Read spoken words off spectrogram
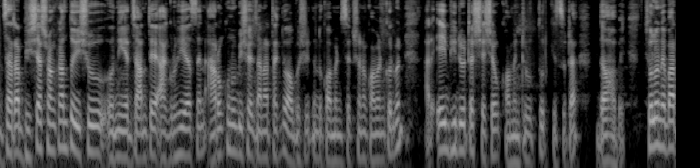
যারা ভিসা সংক্রান্ত ইস্যু নিয়ে জানতে আগ্রহী আছেন, আরও কোনো বিষয় জানার থাকলে অবশ্যই কিন্তু কমেন্ট সেকশনে কমেন্ট করবেন। আর এই ভিডিওটা শেষেও কমেন্টের উত্তর কিছুটা দেওয়া হবে। চলুন এবার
